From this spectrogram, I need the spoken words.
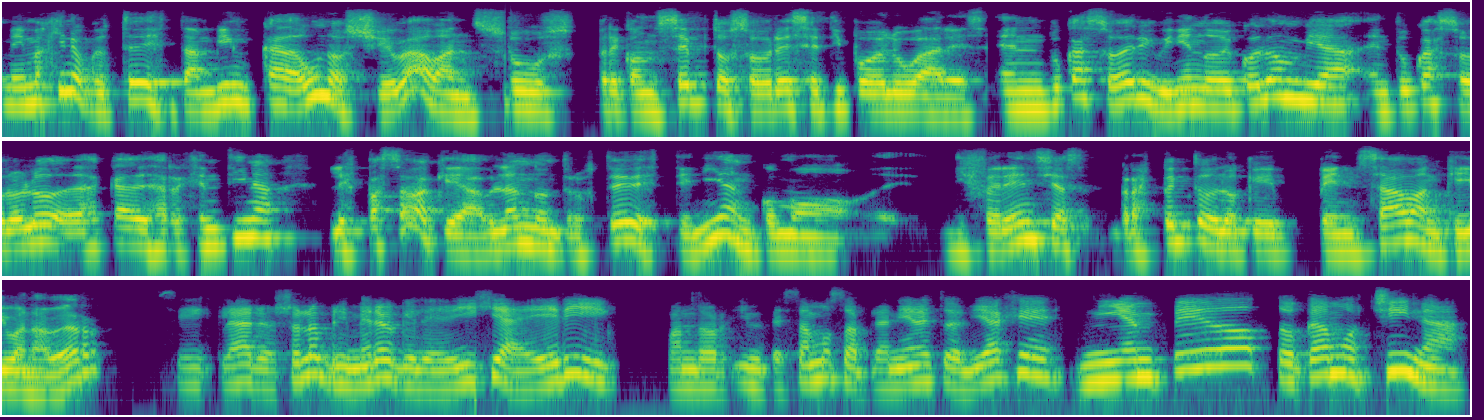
me imagino que ustedes también cada uno llevaban sus preconceptos sobre ese tipo de lugares. En tu caso, Eric, viniendo de Colombia, en tu caso, Lolo, de acá desde Argentina, ¿les pasaba que hablando entre ustedes tenían como eh, diferencias respecto de lo que pensaban que iban a ver? Sí, claro. Yo lo primero que le dije a Eric cuando empezamos a planear esto del viaje, ni en pedo tocamos China.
